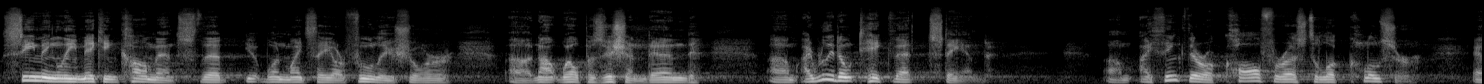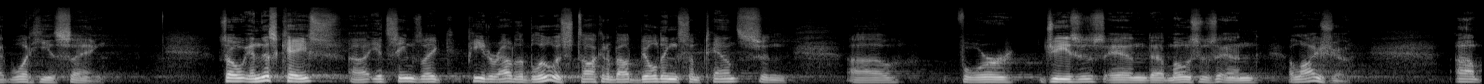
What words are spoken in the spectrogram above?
seemingly making comments that one might say are foolish or uh, not well positioned. And um, I really don't take that stand. Um, I think there are a call for us to look closer at what he is saying. So in this case, uh, it seems like Peter, out of the blue, is talking about building some tents and uh, for Jesus and uh, Moses and Elijah. Um,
